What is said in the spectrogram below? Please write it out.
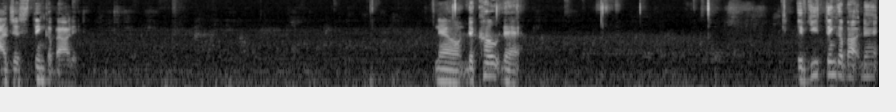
I just think about it. Now, decode that. If you think about that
